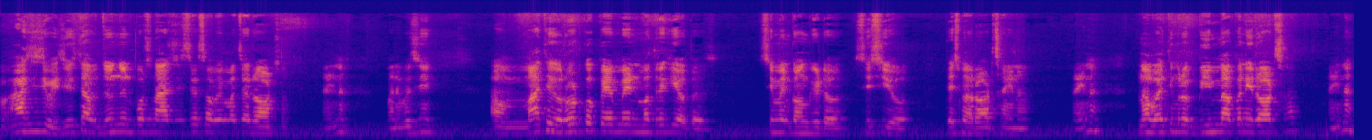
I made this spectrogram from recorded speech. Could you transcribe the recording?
आरसिसी भइसकेपछि त अब जुन जुन पर्सन आरसिसी छ सबैमा चाहिँ रड छ होइन भनेपछि अब माथिको रोडको पेभमेन्ट मात्रै के हो त सिमेन्ट कङ्क्रिट हो सिसी हो त्यसमा रड छैन होइन नभए तिम्रो बिममा पनि रड छ होइन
